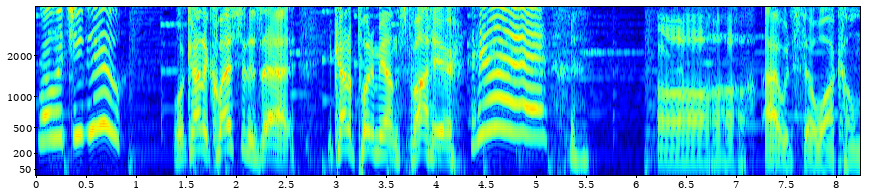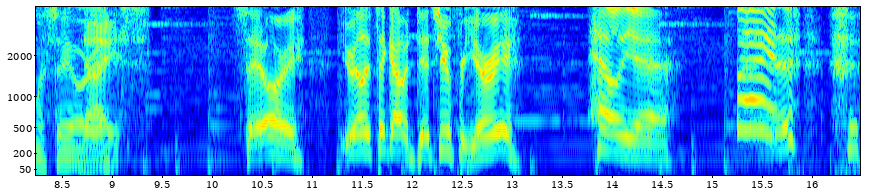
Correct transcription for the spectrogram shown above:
What would you do? What kind of question is that? You're kind of putting me on the spot here. Ah, Oh, I would still walk home with Sayori. nice. Sayori, you really think I would ditch you for Yuri? Hell yeah. but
